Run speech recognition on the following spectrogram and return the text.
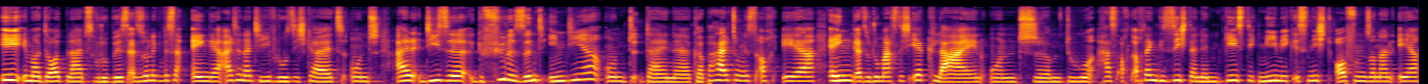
eh immer dort bleibst, wo du bist. Also so eine gewisse Enge, Alternativlosigkeit und all diese Gefühle sind in dir und deine Körperhaltung ist auch eher eng. Also du machst dich eher klein und ähm, du hast auch, auch dein Gesicht, deine Gestik, Mimik ist nicht offen, sondern eher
